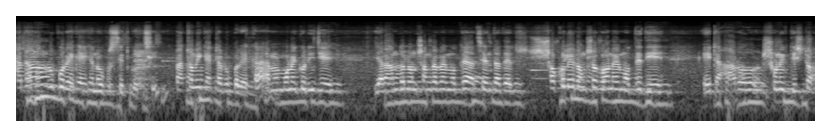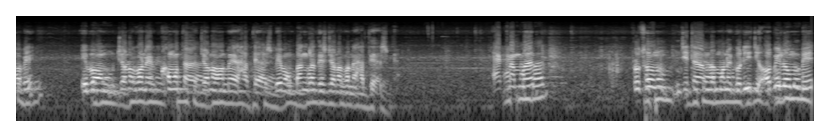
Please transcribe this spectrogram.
সাধারণ রূপরেখা এখানে উপস্থিত করছি। প্রাথমিক একটা রূপরেখা। আমরা মনে করি যে যারা আন্দোলন সংগ্রামের মধ্যে আছেন তাদের সকলের অংশগ্রহণের মধ্যে দিয়ে এটা আরও সুনির্দিষ্ট হবে এবং জনগণের ক্ষমতা জনগণের হাতে আসবে এবং বাংলাদেশ জনগণের হাতে আসবে। এক নম্বর প্রথম যেটা আমরা মনে করি যে অবিলম্বে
